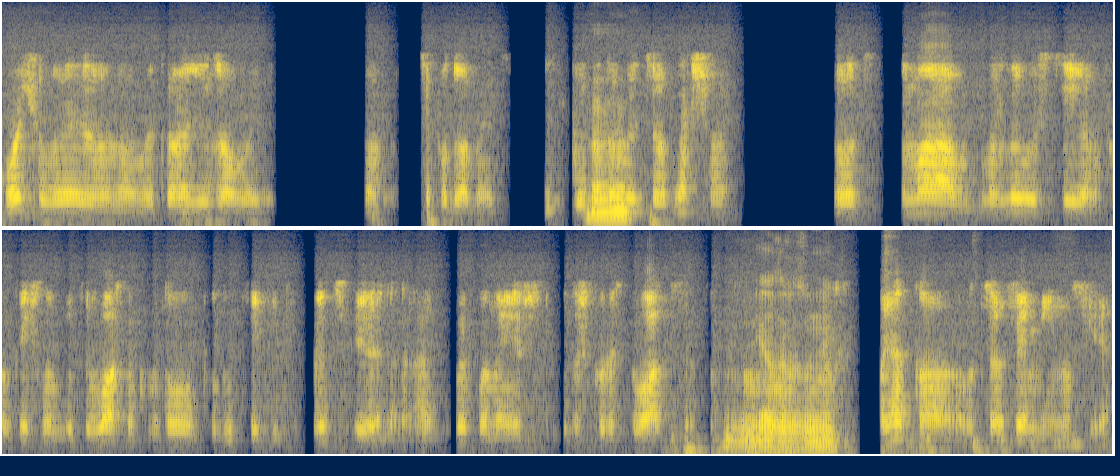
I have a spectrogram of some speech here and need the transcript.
хочу, ви, ну, ви то реалізовуєте. Ну, це подобається. Мені подобається одне, що от нема можливості фактично бути власником того продукту, який ти, в принципі, виконаєш і будеш користуватися. Я зрозумів. Понятно, це вже мінус є.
